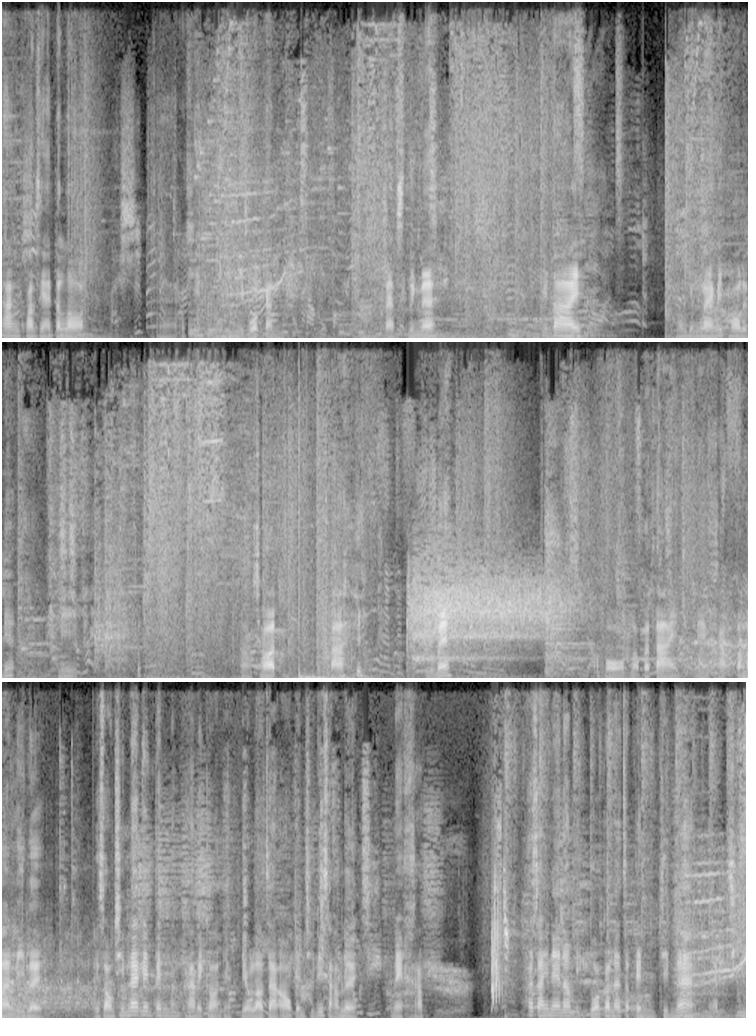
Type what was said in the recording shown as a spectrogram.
สร้างความเสียหายตลอด อ่าโอเคนนี้มีบวกกันแป๊บหนึ่งนะ ไม่ตาย เรายังแรงไม่พอเหรอเนี่ย นี่ปุ๊บอ้าวช็อต ตาย อยู่ไหมโอ้โห เราก็ตายนะครับ ประมาณนี้เลยในสองชิ้นแรกเล่นเป็นบางคาไปก่อนเนี่ยเดี๋ยวเราจะออกเป็นชิ้นที่ 3 เลยนะครับ ถ้าจะให้แนะนำอีกตัวก็น่าจะเป็นจินน่านะครับที่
